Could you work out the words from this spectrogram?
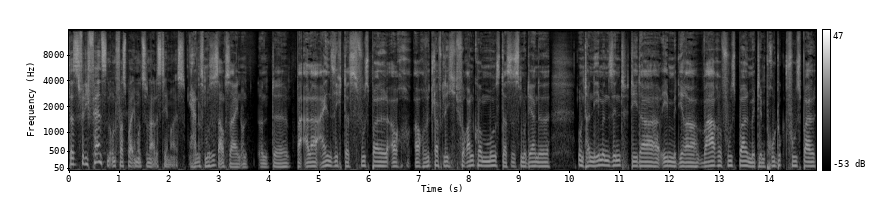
dass es für die Fans ein unfassbar emotionales Thema ist. Ja, das muss es auch sein. Und, und äh, bei aller Einsicht, dass Fußball auch, auch wirtschaftlich vorankommen muss, dass es moderne Unternehmen sind, die da eben mit ihrer Ware Fußball, mit dem Produkt Fußball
